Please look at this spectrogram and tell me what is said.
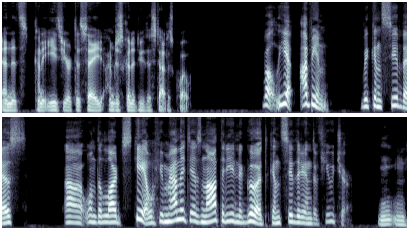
And it's kind of easier to say, I'm just going to do the status quo. Well, yeah, I mean, we can see this uh, on the large scale. Humanity is not really good considering the future.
